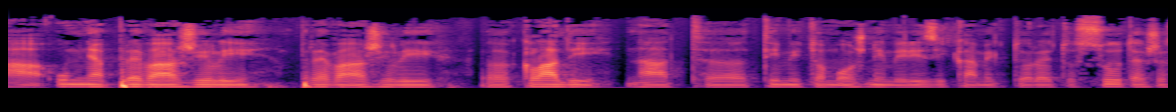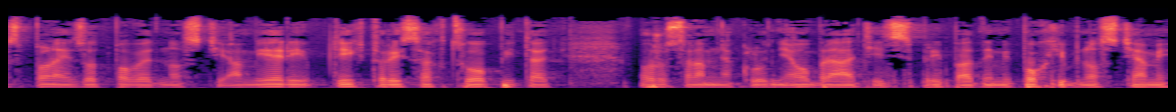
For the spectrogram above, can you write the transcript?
a u mňa prevážili, prevážili e, klady nad e, týmito možnými rizikami, ktoré to sú, takže z plnej zodpovednosti a miery tých, ktorí sa chcú opýtať, môžu sa na mňa kľudne obrátiť s prípadnými pochybnosťami,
